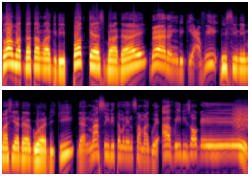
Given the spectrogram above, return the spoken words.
Selamat datang lagi di podcast Badai. Bareng Diki Avi Di sini masih ada gua Diki. dan masih ditemenin sama gue Avi di Sokin.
